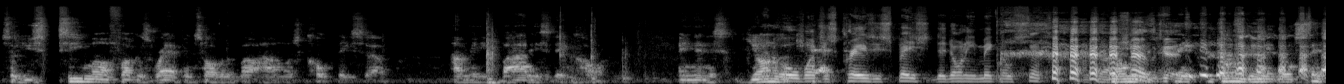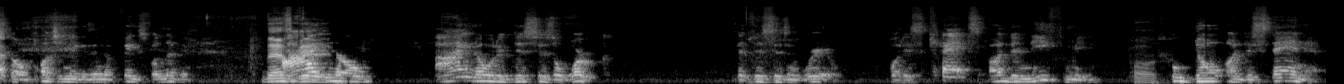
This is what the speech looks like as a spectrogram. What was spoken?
So you see motherfuckers rapping talking about how much coke they sell, how many bodies they caught, and then this A whole bunch cat- of crazy space that don't even make no sense. don't That's good. make- don't even make no sense. Start punching niggas in the face for living. That's I good. know, I know that this is a work, that this isn't real, but it's cats underneath me Pause. who don't understand that.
